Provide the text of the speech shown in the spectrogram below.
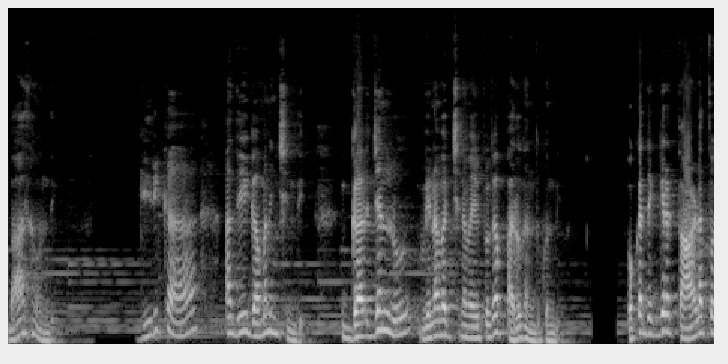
బాధ ఉంది. గిరిక అది గమనించింది. గర్జన్లు వినవచ్చిన వైపుగా పరుగందుకుంది. ఒక దగ్గర తాళ్ళతో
